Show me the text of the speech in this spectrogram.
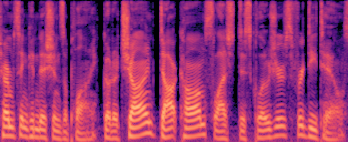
Terms and conditions apply. Go to chime.com slash disclosures for details.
